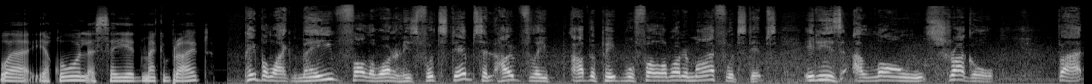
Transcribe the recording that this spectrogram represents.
ويقول السيد ماكبرايد people like me follow on in his footsteps, and hopefully other people will follow on in my footsteps. It is a long struggle, but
